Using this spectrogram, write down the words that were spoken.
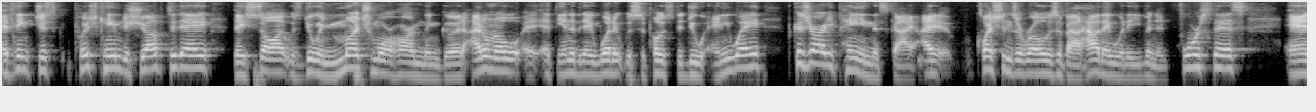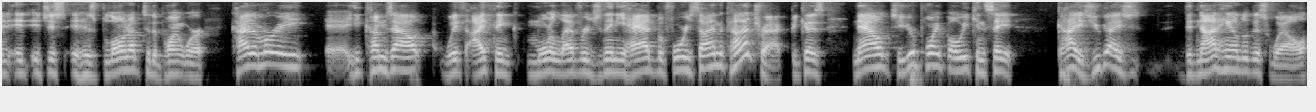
I think just push came to shove today. They saw it was doing much more harm than good. I don't know at the end of the day what it was supposed to do anyway, because you're already paying this guy. I questions arose about how they would even enforce this. And it, it just it has blown up to the point where Kyler Murray eh, he comes out with I think more leverage than he had before he signed the contract. Because now, to your point, Bo, we can say, guys, you guys did not handle this well.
